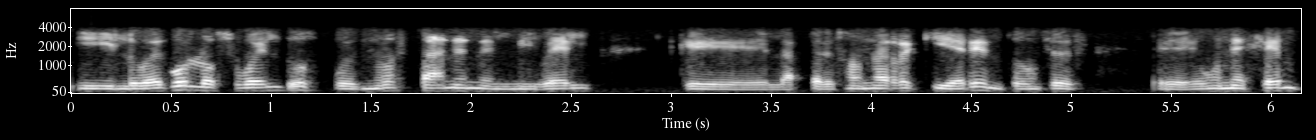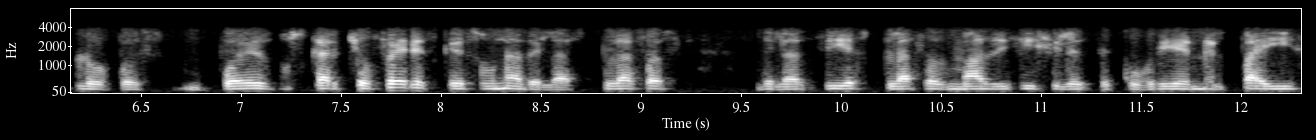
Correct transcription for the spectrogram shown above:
y luego los sueldos pues no están en el nivel que la persona requiere. Entonces eh, un ejemplo pues puedes buscar choferes que es una de las plazas de las 10 plazas más difíciles de cubrir en el país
